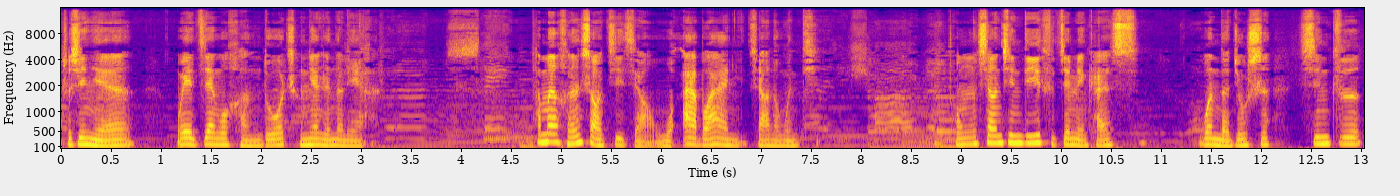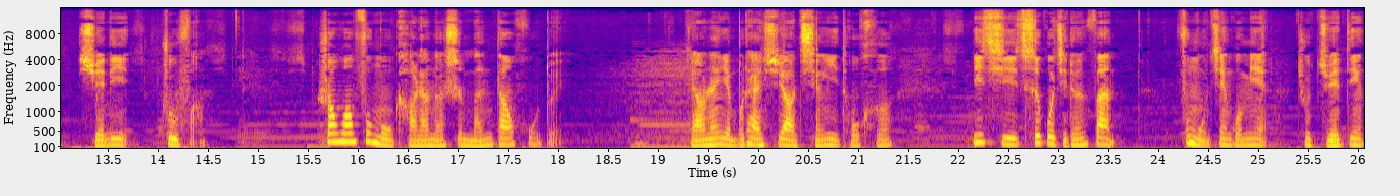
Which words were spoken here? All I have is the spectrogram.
这些年，我也见过很多成年人的恋爱。他们很少计较我爱不爱你这样的问题，从相亲第一次见面开始，问的就是薪资、学历、住房，双方父母考量的是门当户对，两人也不太需要情谊投合，一起吃过几顿饭，父母见过面就决定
